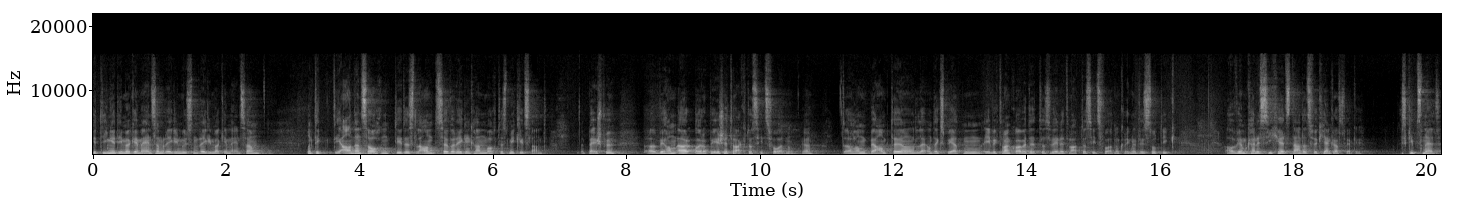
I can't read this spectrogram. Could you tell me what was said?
die Dinge, die wir gemeinsam regeln müssen, regeln wir gemeinsam. Und die, die anderen Sachen, die das Land selber regeln kann, macht das Mitgliedsland. Beispiel, wir haben eine europäische Traktorsitzverordnung. Ja? Da haben Beamte und Experten ewig daran gearbeitet, dass wir eine Traktorsitzverordnung kriegen. Und das ist so dick. Aber wir haben keine Sicherheitsstandards für Kernkraftwerke. Das gibt es nicht.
